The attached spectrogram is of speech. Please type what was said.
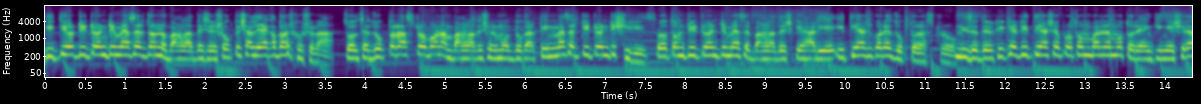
দ্বিতীয় টি টোয়েন্টি ম্যাচের জন্য বাংলাদেশের শক্তিশালী একাদশ ঘোষণা। চলছে যুক্তরাষ্ট্র বনাম বাংলাদেশের মধ্যকার তিন ম্যাচের টি টোয়েন্টি সিরিজ। প্রথম টি টোয়েন্টি ম্যাচে বাংলাদেশকে হারিয়ে ইতিহাস গড়ে যুক্তরাষ্ট্র। নিজেদের ক্রিকেট ইতিহাসে প্রথমবারের মতো র্যাঙ্কিং এ সেরা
